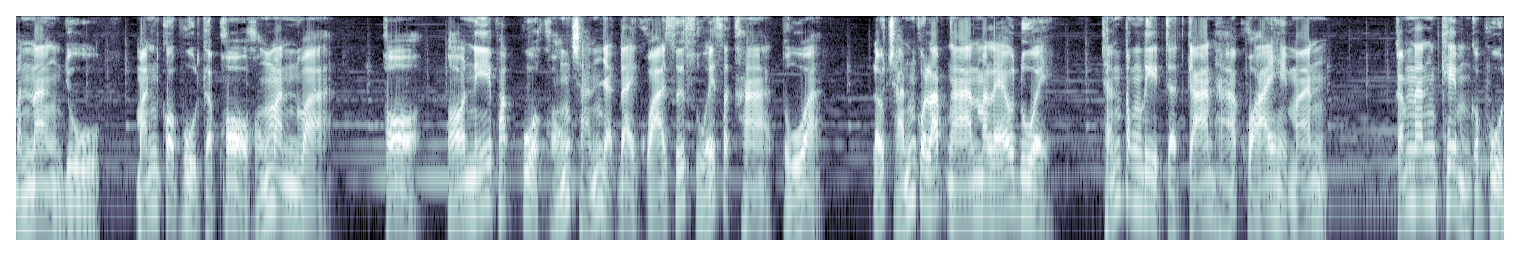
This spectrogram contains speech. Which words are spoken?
มันนั่งอยู่ มันก็พูดกับพ่อของมันว่า พ่อ ตอนนี้พักพวกของฉันอยากได้ควายสวยๆสักห้าตัว แล้วฉันก็รับงานมาแล้วด้วย ฉันต้องรีบจัดการหาควายให้มัน กำนันเข้มก็พูด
